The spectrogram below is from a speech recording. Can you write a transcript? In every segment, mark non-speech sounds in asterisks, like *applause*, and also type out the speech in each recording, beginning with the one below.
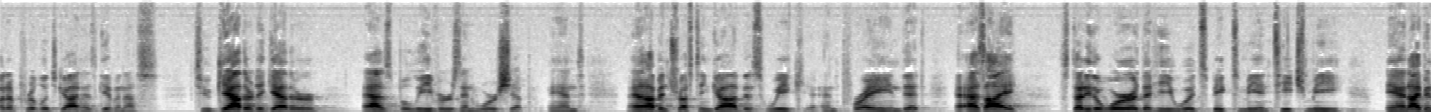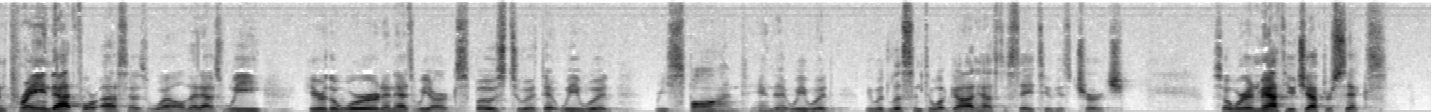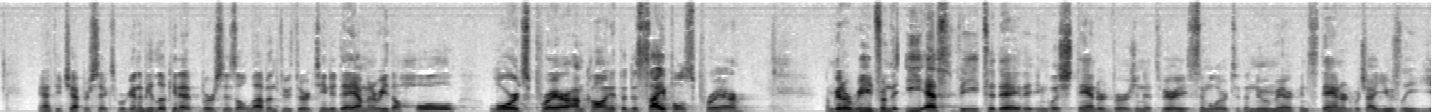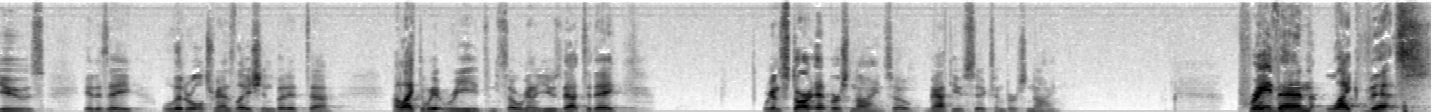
What a privilege God has given us to gather together as believers and worship. And, and I've been trusting God this week and praying that as I study the Word, that He would speak to me and teach me. And I've been praying that for us as well, that as we hear the Word and as we are exposed to it, that we would respond and that we would, we would listen to what God has to say to His church. So we're in Matthew chapter 6. Matthew chapter 6. We're going to be looking at verses 11 through 13 today. I'm going to read the whole Lord's Prayer. I'm calling it the Disciples' Prayer. I'm going to read from the ESV today, the English Standard Version. It's very similar to the New American Standard, which I usually use. It is a literal translation, but it, uh, I like the way it reads, and so we're going to use that today. We're going to start at verse 9. So, Matthew 6 and verse 9. Pray then like this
